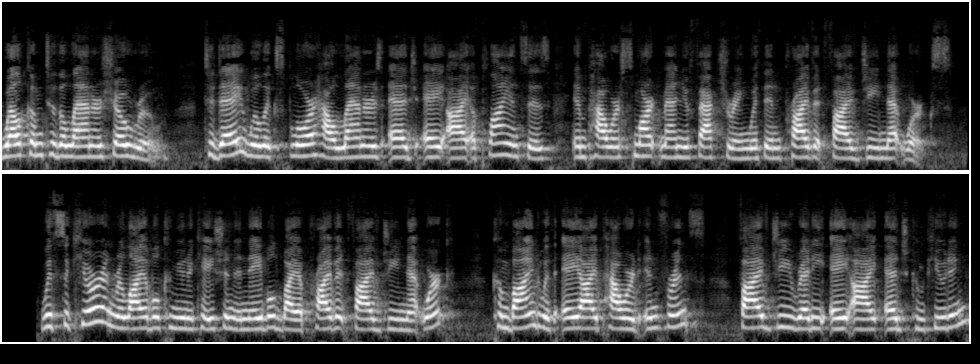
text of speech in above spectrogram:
Welcome to the Lanner Showroom. Today we'll explore how Lanner's Edge AI appliances empower smart manufacturing within private 5G networks. With secure and reliable communication enabled by a private 5G network, combined with AI powered inference, 5G ready AI edge computing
